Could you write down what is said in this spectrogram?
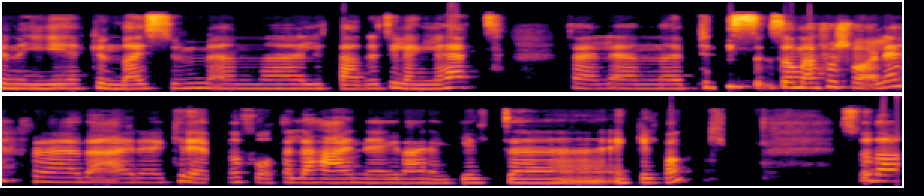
kunne gi kunder i sum en eh, litt bedre tilgjengelighet til en pris som er forsvarlig. For det er krevende å få til det her ned i hver enkelt, enkelt bank. Så da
